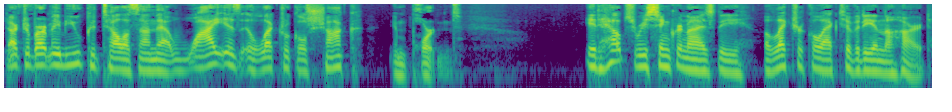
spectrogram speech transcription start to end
Dr. Bart, maybe you could tell us on that. Why is electrical shock important? It helps resynchronize the electrical activity in the heart.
